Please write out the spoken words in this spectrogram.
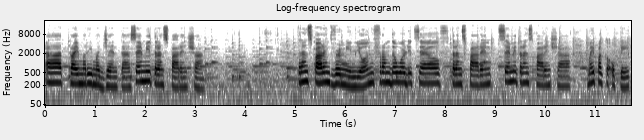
At primary magenta, semi-transparent siya. Transparent vermilion, from the word itself, transparent, semi-transparent siya, may pagka-opaque.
